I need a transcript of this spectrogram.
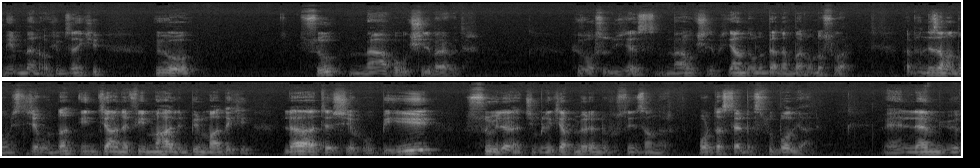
mimmen, o kimsenin ki hü o su mahu o kişiyle beraberdir. Hü o su diyeceğiz. Mahu kişiyle beraber. Yanında olan bir adam var. Onda su var. Tabii ne zaman da onu isteyecek ondan. İnkâne fi mahallin bir mahalde ki la teşyehu bihi suyla cimrilik yapmıyor en nüfuslu insanlar. Orada serbest su bol yani. Ve en lem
